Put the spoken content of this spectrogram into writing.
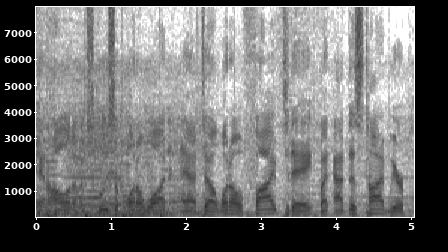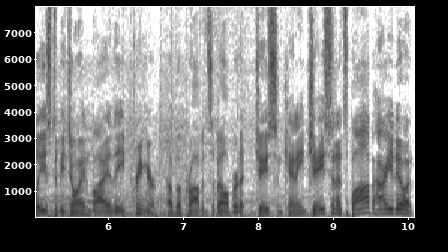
Ken Holland on exclusive 101 at uh, 105 today. But at this time, we are pleased to be joined by the Premier of the province of Alberta, Jason Kenney. Jason, it's Bob. How are you doing?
